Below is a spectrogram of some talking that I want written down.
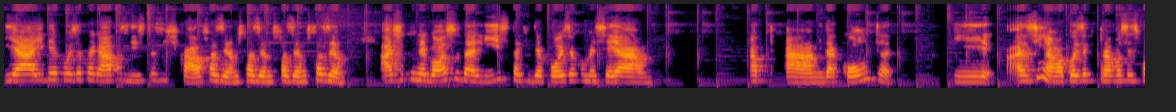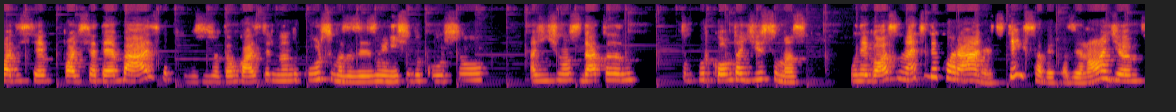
E aí depois eu pegava as listas e ficava fazendo, fazendo, fazendo, fazendo. Acho que o negócio da lista, que depois eu comecei a, a, a me dar conta, e assim, é uma coisa que para vocês pode ser, pode ser até básica, porque vocês já estão quase terminando o curso, mas às vezes no início do curso a gente não se dá tanto por conta disso, mas o negócio não é te decorar, né? Tu tem que saber fazer, não adianta.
